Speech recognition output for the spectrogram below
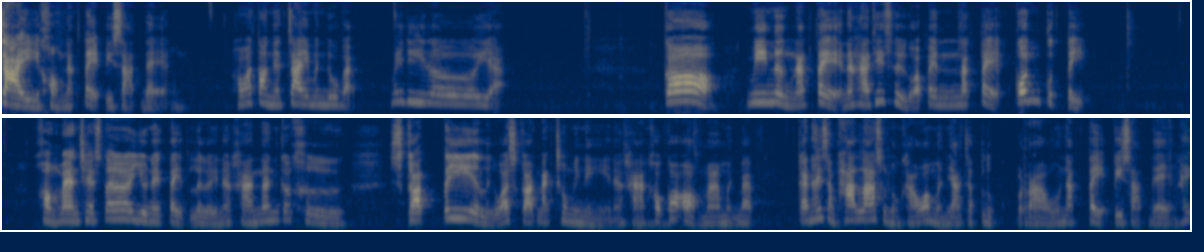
ใจของนักเตะปีศาจแดง เพราะว่าตอนนี้ใจมันดูแบบไม่ดีเลยอะ่ะ ก็มีหนึ่งนักเตะนะคะที่ถือว่าเป็นนักเตะก้นกุฏิของแมนเชสเตอร์ยูไนเต็ดเลยนะคะ นั่นก็คือสกอตตี้หรือว่าสกอตแม็กโทมินีนะคะเขาก็ออกมาเหมือนแบบการให้สัมภาษณ์ล่าสุดของเขาว่าเหมือนอยากจะปลุกเรานักเตะปีศาจแดงให้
